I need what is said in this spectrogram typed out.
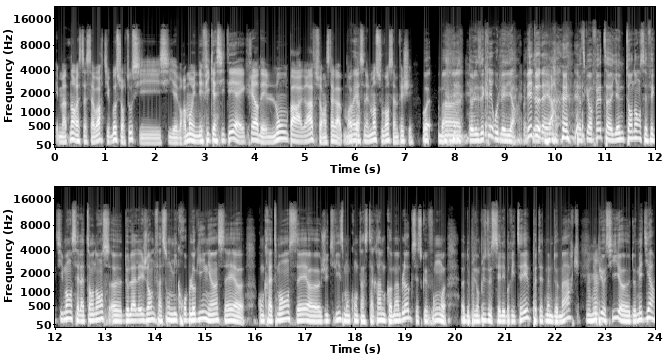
et maintenant, reste à savoir, Thibaut, surtout si- s'il y a vraiment une efficacité à écrire des longs paragraphes sur Instagram. Moi, Ouais, personnellement, souvent, ça me fait chier. Ouais, ben, de les écrire ou de les lire Les que- deux, d'ailleurs. Parce qu'en fait, euh, il y a une tendance, effectivement, c'est la tendance euh, de la légende façon microblogging. Hein, c'est concrètement, c'est j'utilise mon compte Instagram comme un blog. C'est ce que font de plus en plus de célébrités, peut-être même de marques, Mhm. et puis aussi euh, de médias.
